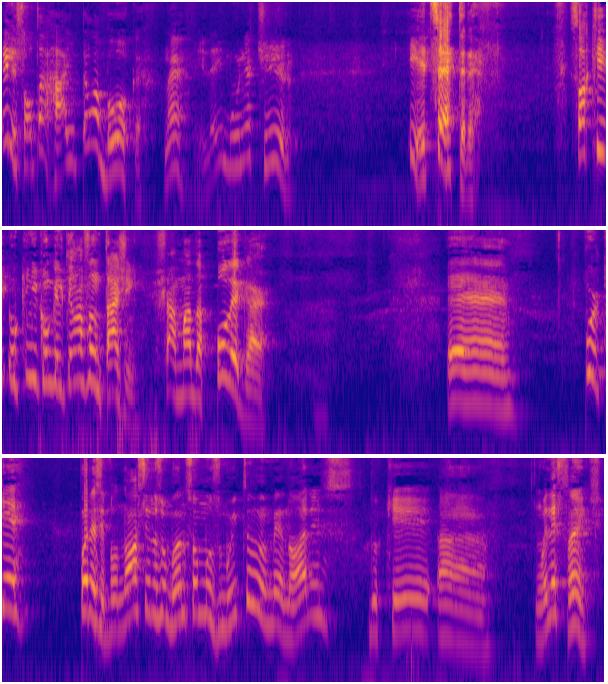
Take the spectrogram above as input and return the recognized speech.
ele solta raio pela boca, né? Ele é imune a tiro. E etc. Só que o King Kong ele tem uma vantagem chamada polegar. É... Por quê? Por exemplo, nós seres humanos somos muito menores do que uh, um elefante.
